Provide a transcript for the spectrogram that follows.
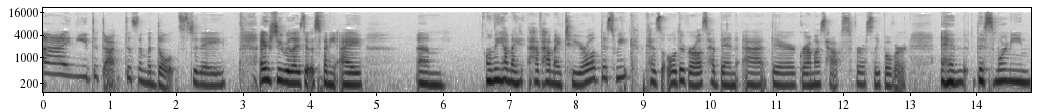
I need to talk to some adults today? I actually realized it was funny. I um only have my have had my two year old this week because the older girls have been at their grandma's house for a sleepover, and this morning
